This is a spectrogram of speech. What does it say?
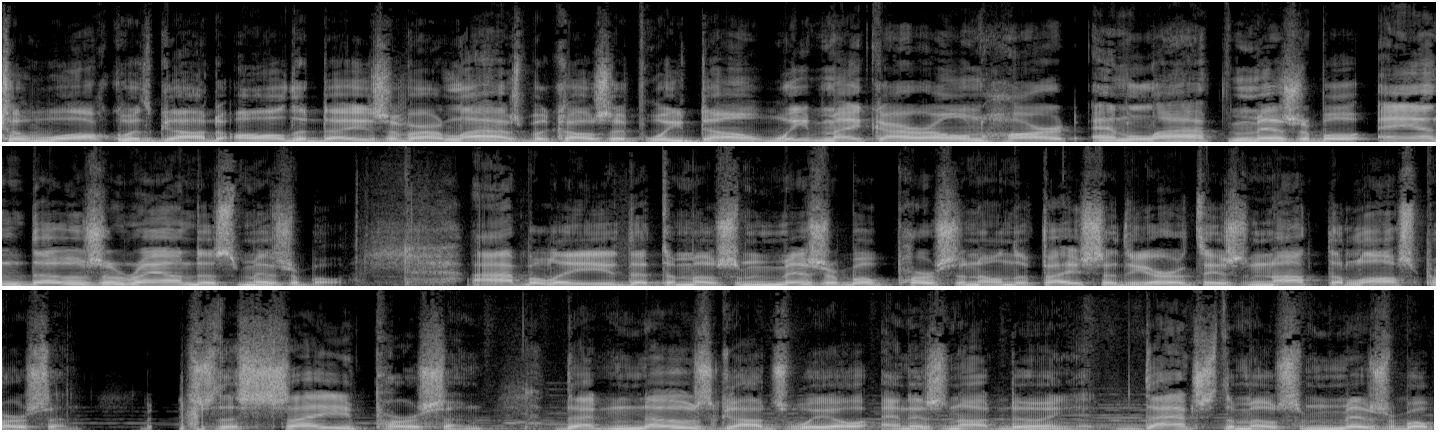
to walk with God all the days of our lives because if we don't, we make our own heart and life miserable and those around us miserable. I believe that the most miserable person on the face of the earth is not the lost person. The saved person that knows God's will and is not doing it. That's the most miserable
